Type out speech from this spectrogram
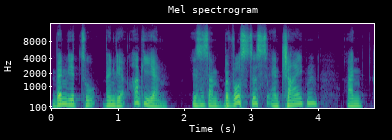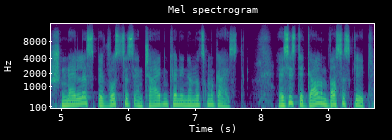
Wenn wir, zu, wenn wir agieren, ist es ein bewusstes Entscheiden, ein schnelles, bewusstes Entscheiden können in unserem Geist. Es ist egal, um was es geht.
